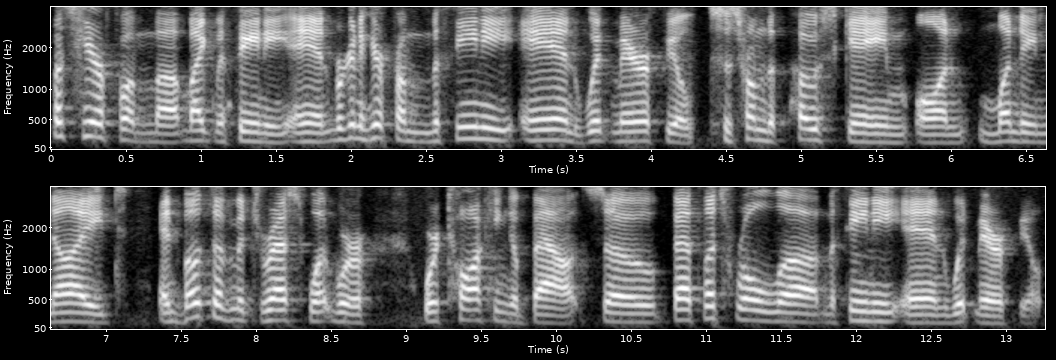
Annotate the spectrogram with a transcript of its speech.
Let's hear from uh, Mike Matheny, and we're going to hear from Matheny and Whit Merrifield. This is from the post game on Monday night, and both of them address what we're we're talking about. So, Beth, let's roll uh, Matheny and Whit Merrifield.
